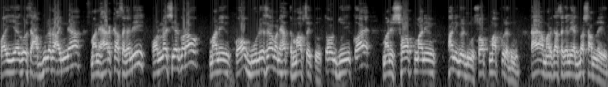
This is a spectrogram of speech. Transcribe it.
কয় ইয়া করছে আবদুল্লার আইনা মানে হ্যার কাছে খালি অন্যায় শেয়ার করাও মানে ক বলেছে মানে হাতে মাপ চাইতো। তখন জুই কয় মানে সব মানে ফানি করে দিব সব মাপ করে দিব হ্যাঁ আমার কাছে খালি একবার সামনে হোক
